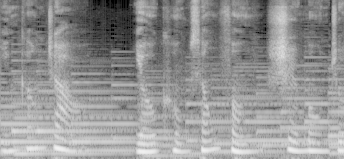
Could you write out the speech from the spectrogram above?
银缸照，犹恐相逢是梦中。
